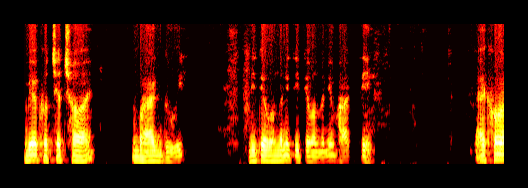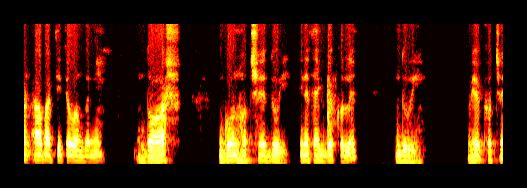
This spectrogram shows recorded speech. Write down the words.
বিয়োগ হচ্ছে ছয়, ভাগ দুই, দ্বিতীয় বন্ধনী, তৃতীয় বন্ধনী, ভাগ তিন। এখন আবার তৃতীয় বন্ধনী, দশ গুণ হচ্ছে দুই, তিনে এক বিয়োগ করলে দুই। বিয়োগ হচ্ছে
